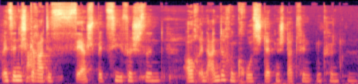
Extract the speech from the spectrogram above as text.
wenn sie nicht Klar. gerade sehr spezifisch sind, auch in anderen Großstädten stattfinden könnten.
